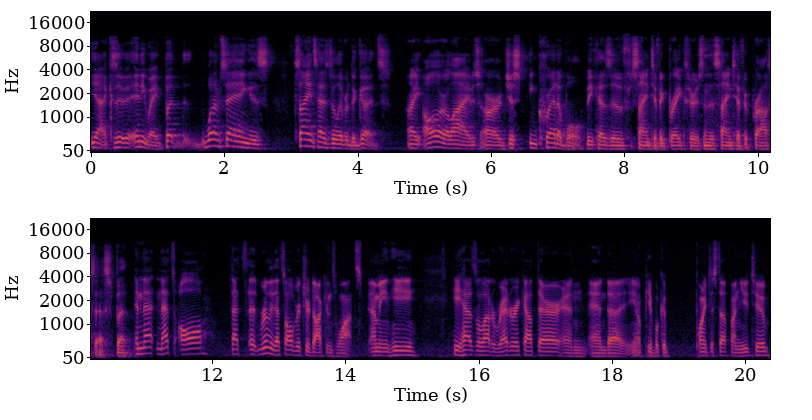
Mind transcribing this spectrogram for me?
Yeah, because anyway, but what I'm saying is science has delivered the goods. Right, all our lives are just incredible because of scientific breakthroughs and the scientific process. But and that and that's all that's uh, really that's all Richard Dawkins wants. I mean, he he has a lot of rhetoric out there, and and uh, you know people could point to stuff on YouTube,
